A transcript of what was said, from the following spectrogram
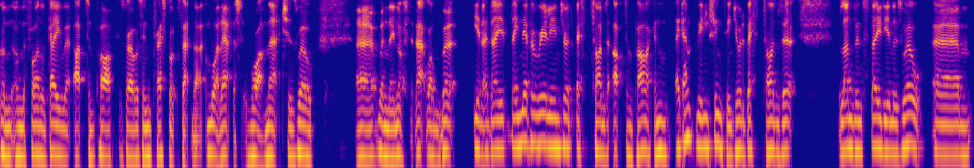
on, on the final game at Upton Park as well. I was in press box that night, and what that was, what a match as well uh, when they lost at that one. But you know, they they never really enjoyed the best times at Upton Park, and they don't really seem to enjoy the best times at London Stadium as well. Um,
